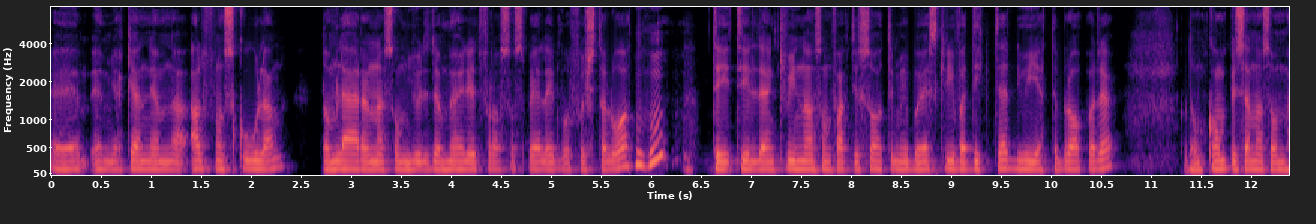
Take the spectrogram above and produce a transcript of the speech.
eh, jag kan nämna allt från skolan. De lärarna som gjorde det möjligt för oss att spela in vår första låt. Mm -hmm. till, till den kvinnan som faktiskt sa till mig börja skriva dikter. Du är jättebra på det. Och de kompisarna som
